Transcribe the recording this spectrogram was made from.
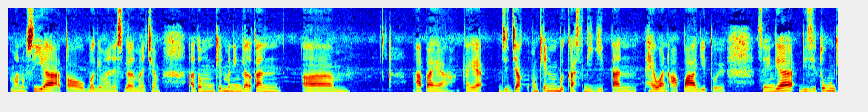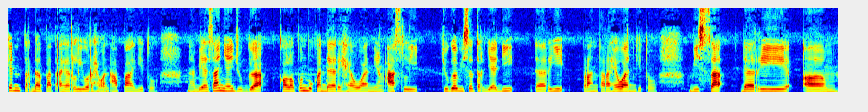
manusia atau bagaimana segala macam. Atau mungkin meninggalkan um, apa ya kayak jejak mungkin bekas gigitan hewan apa gitu ya. Sehingga di situ mungkin terdapat air liur hewan apa gitu. Nah biasanya juga kalaupun bukan dari hewan yang asli juga bisa terjadi dari perantara hewan gitu. Bisa dari um,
